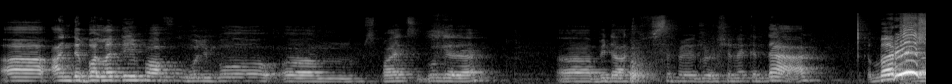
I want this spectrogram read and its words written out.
Uh, and the Baladin Powerful Volleyball um, Spikes, go get bidaat safara gu ci nekk daar Barış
